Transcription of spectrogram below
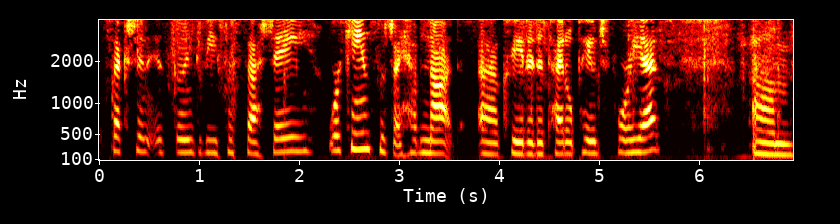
section is going to be for sachet workings, which I have not uh, created a title page for yet. Um,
